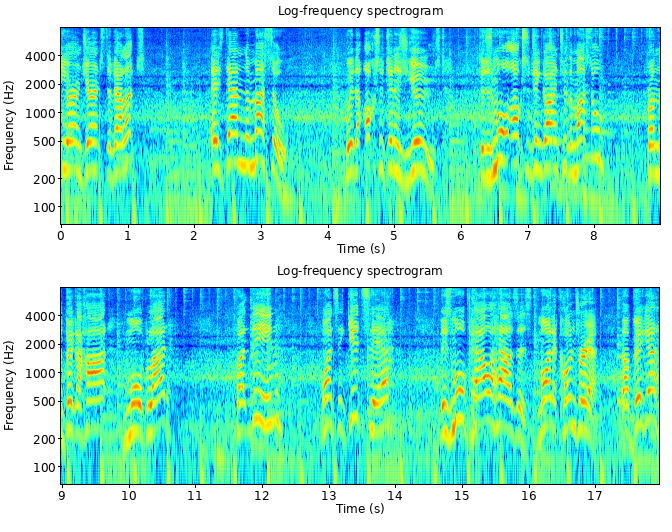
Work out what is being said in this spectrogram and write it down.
your endurance develops is down in the muscle where the oxygen is used. So there's more oxygen going to the muscle from the bigger heart, more blood. But then, once it gets there, there's more powerhouses, mitochondria. They're bigger,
